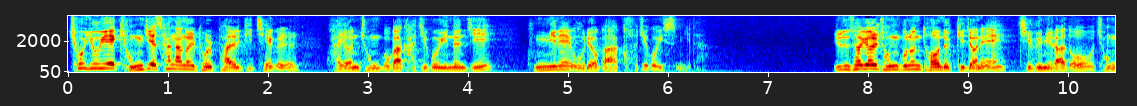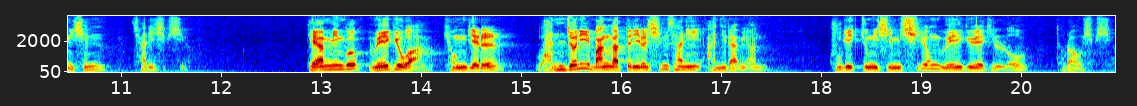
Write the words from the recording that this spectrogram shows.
초유의 경제 상황을 돌파할 비책을 과연 정부가 가지고 있는지 국민의 우려가 커지고 있습니다. 윤석열 정부는 더 늦기 전에 지금이라도 정신 차리십시오. 대한민국 외교와 경제를 완전히 망가뜨릴 심산이 아니라면 국익 중심 실용 외교의 길로 돌아오십시오.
